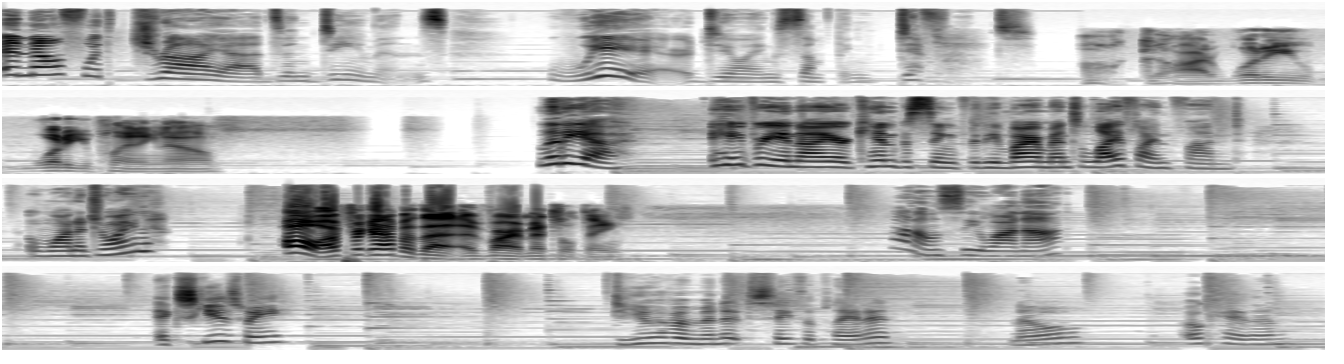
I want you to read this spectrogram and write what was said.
Enough with dryads and demons. We're doing something different. Oh God, what are you what are you planning now? Lydia, Avery and I are canvassing for the Environmental Lifeline Fund. Want to join? Oh, I forgot about that environmental thing. I don't see why not. Excuse me. Do you have a minute to save the planet? No? Okay then.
